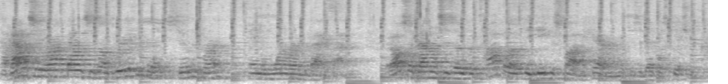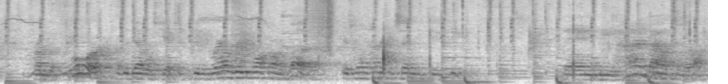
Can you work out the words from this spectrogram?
Now balancing rock balances on three different points, two in the front and then one around the backside. It also balances over top of the deepest spot in the cavern, which is the Devil's Kitchen. From the floor of the Devil's Kitchen to the ground where you walk on above is 172 feet. Then behind balancing rock,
